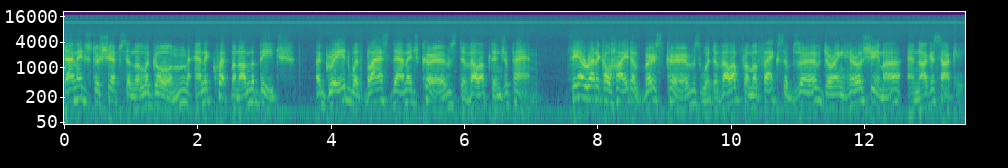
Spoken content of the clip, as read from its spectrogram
damage to ships in the lagoon and equipment on the beach agreed with blast damage curves developed in Japan. Theoretical height of burst curves were developed from effects observed during Hiroshima and Nagasaki,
